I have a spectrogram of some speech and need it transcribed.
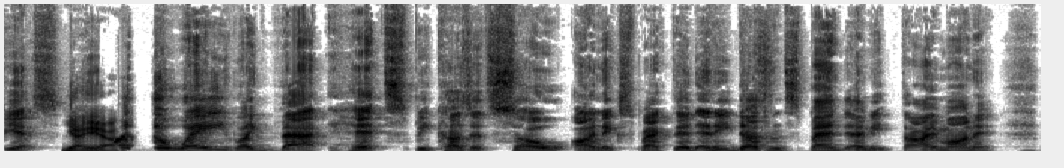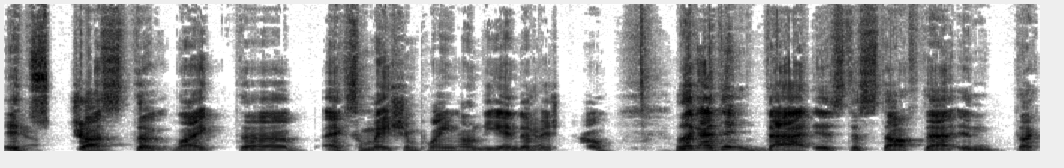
Yes, Yeah, yeah, but the way like that hits because it's so unexpected and he doesn't spend any time on it it's just the like the exclamation point on the end of Yeah. his show like i think that is the stuff that in like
